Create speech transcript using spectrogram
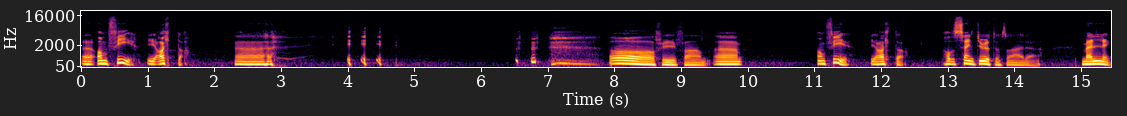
Amfi i Alta. Å, oh, fy faen. Uh, Amfi i Alta hadde sendt ut en sånn her uh, melding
